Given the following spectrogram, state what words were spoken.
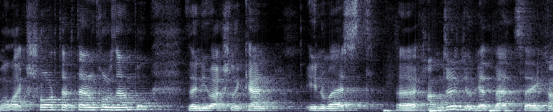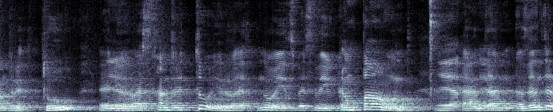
more like shorter term for example then you actually can invest uh, 100 you get back say 102 and you Yeah. invest 102 you know no it's basically you compound Yeah, and yeah. then and then the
